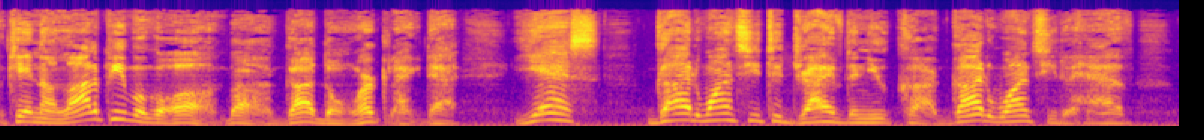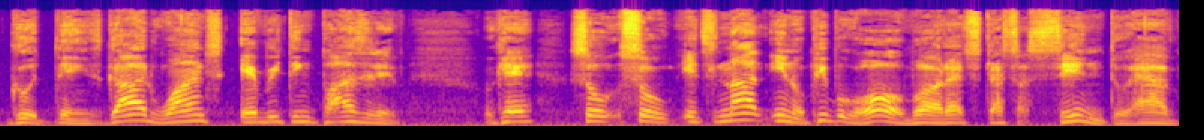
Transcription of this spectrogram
okay now a lot of people go oh god don't work like that yes god wants you to drive the new car god wants you to have good things god wants everything positive Okay. So, so it's not, you know, people go, oh, well, that's, that's a sin to have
